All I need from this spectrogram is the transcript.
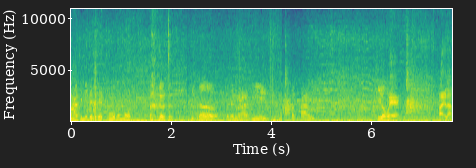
ม้าที่นี่เป็นเพศผู้ทั้งหมด ปีเตอร์จะเป็นม้าที่ค่อนข้างขี้ระแวง ไปละ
